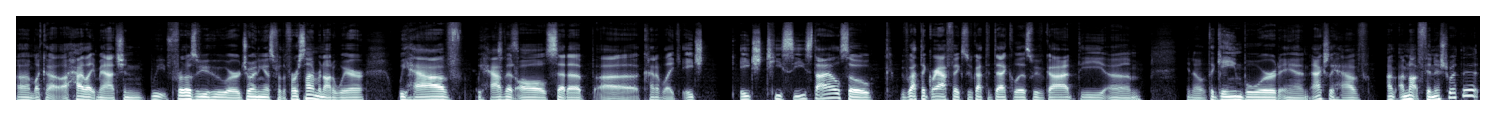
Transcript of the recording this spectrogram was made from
Um, like a, a highlight match. And we for those of you who are joining us for the first time or not aware we have we have it all set up uh, kind of like H, HCT style. So we've got the graphics we've got the deck list we've got the um, you know the game board and actually have I'm, I'm not finished with it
